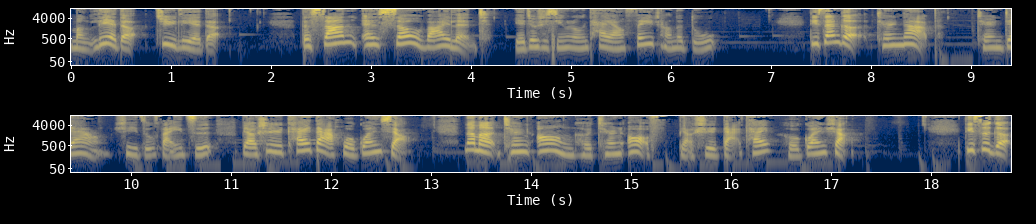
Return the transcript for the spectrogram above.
猛烈的、剧烈的。The sun is so violent，也就是形容太阳非常的毒。第三个 turn up、turn down 是一组反义词，表示开大或关小。那么 turn on 和 turn off 表示打开和关上。第四个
